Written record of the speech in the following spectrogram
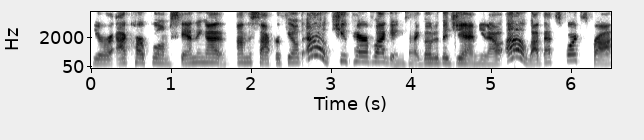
You're at carpool. I'm standing at, on the soccer field. Oh, cute pair of leggings. I go to the gym, you know, oh, love that sports bra.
